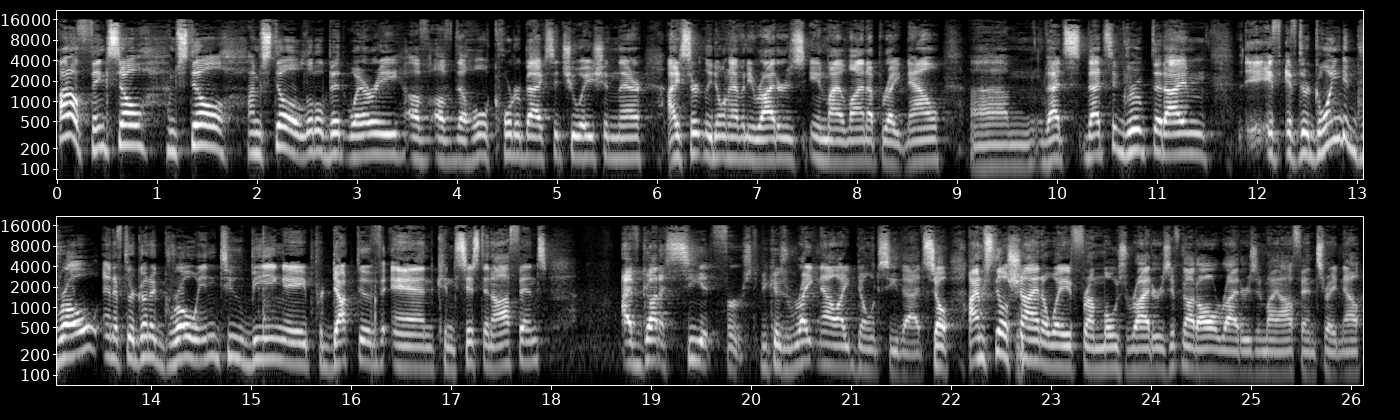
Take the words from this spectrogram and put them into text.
I don't think so. I'm still I'm still a little bit wary of, of the whole quarterback situation there. I certainly don't have any riders in my lineup right now. Um, that's that's a group that I'm if if they're going to grow and if they're going to grow into being a productive and consistent offense, I've got to see it first because right now I don't see that. So I'm still shying away from most riders, if not all riders in my offense right now,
